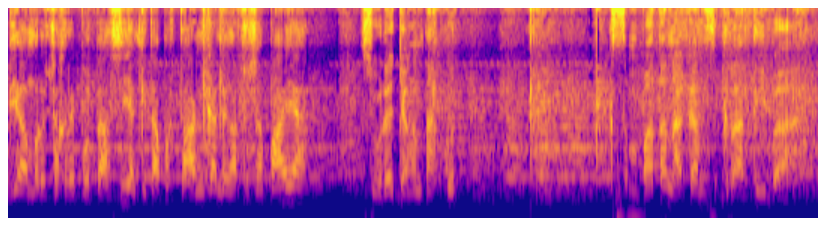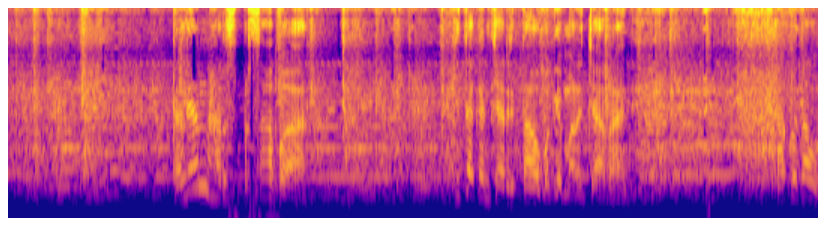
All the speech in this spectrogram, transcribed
Dia merusak reputasi yang kita pertahankan dengan susah payah. Sudah jangan takut. Kesempatan akan segera tiba. Kalian harus bersabar. Kita akan cari tahu bagaimana caranya. Aku tahu.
